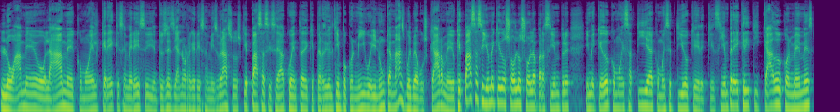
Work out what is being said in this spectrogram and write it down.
lo ame o la ame como él cree que se merece y entonces ya no regresa a mis brazos? ¿Qué pasa si se da cuenta de que perdió el tiempo conmigo y nunca más vuelve a buscarme? ¿O qué pasa si yo me quedo solo, sola para siempre y me quedo como esa tía, como ese tío que, que siempre he criticado con memes,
